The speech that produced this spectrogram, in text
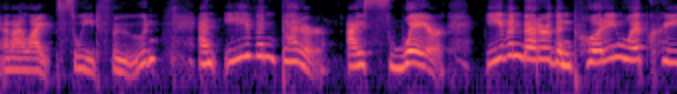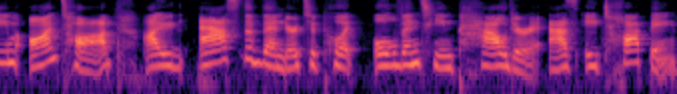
and I like sweet food. And even better, I swear, even better than putting whipped cream on top, I asked the vendor to put Ovaltine powder as a topping.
